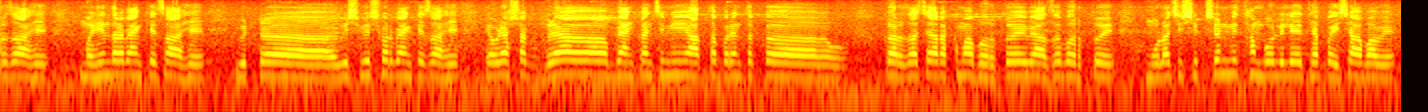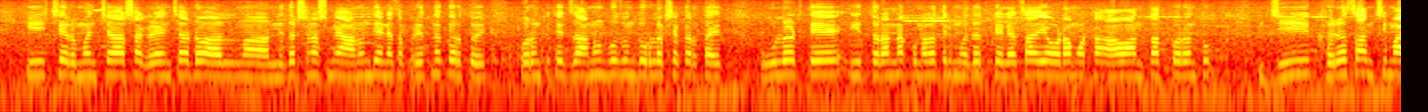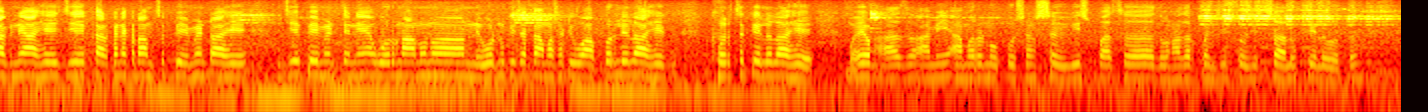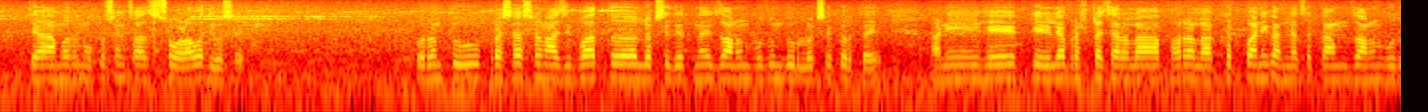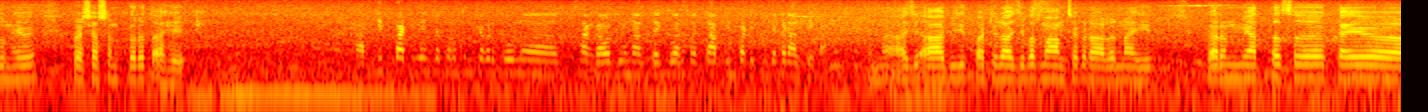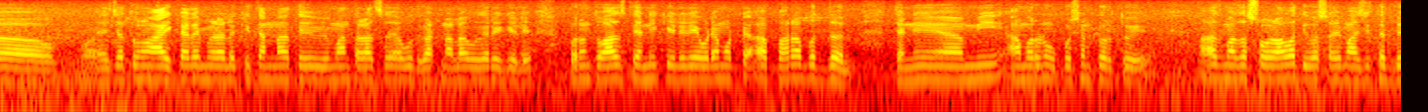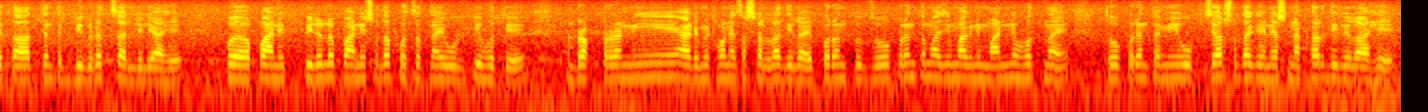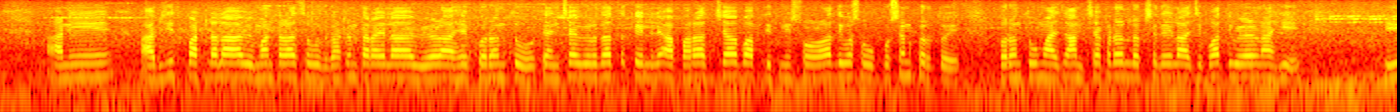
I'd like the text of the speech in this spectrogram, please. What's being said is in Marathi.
कर्ज आहे महिंद्रा बँकेचं आहे विट विश्वेश्वर बँकेचं आहे एवढ्या सगळ्या बँकांची मी आत्तापर्यंत क कर्जाच्या रकमा व्याज व्याजं आहे मुलाची शिक्षण मी थांबवलेली आहे त्या पैशाअभावे ही चेअरमनच्या सगळ्यांच्या डॉ निदर्शनास मी आणून देण्याचा प्रयत्न करतो आहे परंतु ते जाणून बुजून दुर्लक्ष करतायत. उलट ते इतरांना कुणाला तरी मदत केल्याचा एवढा मोठा आव आणतात परंतु जी खरंच आमची मागणी आहे जे कारखान्याकडं आमचं पेमेंट आहे जे पेमेंट त्याने वरून आणून निवडणुकीच्या कामासाठी वापरलेलं आहे खर्च केलेला आहे मग आज आम्ही आमरण उपोषण सव्वीस पाच दोन हजार पंचवीस रोजी चालू केलं होतं. त्या आमरण उपोषणचा आज सोळावा दिवस आहे. परंतु प्रशासन अजिबात लक्ष देत नाही जाणून बुजून दुर्लक्ष करत आहे आणि हे केलेल्या भ्रष्टाचाराला अपहाराला खतपाणी घालण्याचं काम जाणून बुजून हे प्रशासन करत आहे. अभिजित पाटील यांच्याकडून तुमच्याकडे कोण सांगावं घेऊन आलतं किंवा स्वतः अभिजित पाटील तुमच्याकडे आलते का? पण अजि अभिजित पाटील अजिबात मग आमच्याकडं आलं नाहीत. कारण मी आत्ताच काय ह्याच्यातून ऐकायला मिळालं की त्यांना ते विमानतळाच्या उद्घाटनाला वगैरे गेले. परंतु आज त्यांनी केलेल्या एवढ्या मोठ्या अपहाराबद्दल त्यांनी मी आमरण उपोषण करतो आहे आज माझा सोळावा दिवस आहे. माझी तब्येत अत्यंत बिघडत चाललेली आहे. प पाणी पिलेलं पाणीसुद्धा पचत नाही उलटी होते. डॉक्टरांनी ॲडमिट होण्याचा सल्ला दिला आहे परंतु जोपर्यंत माझी मागणी मान्य होत नाही तोपर्यंत मी उपचारसुद्धा घेण्यास नकार दिलेला आहे. आणि अभिजित पाटलाला विमानतळाचं उद्घाटन करायला वेळ आहे परंतु त्यांच्या विरोधात केलेल्या अपराधाच्या बाबतीत मी सोळा दिवस उपोषण करतो आहे परंतु माझ्या आमच्याकडं लक्ष द्यायला अजिबात वेळ नाही. ही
